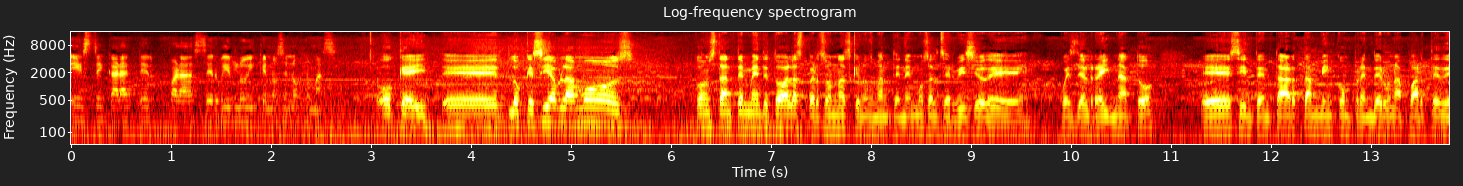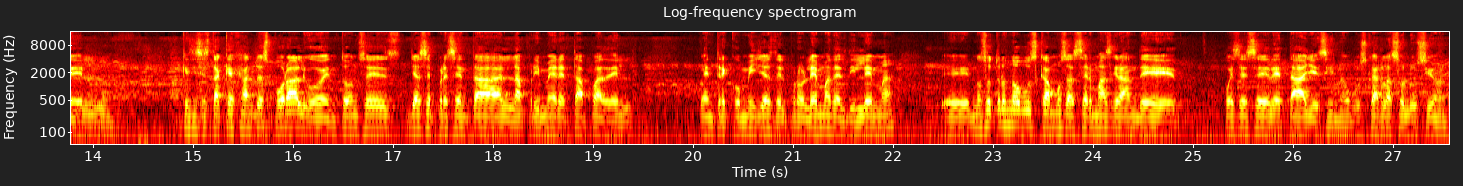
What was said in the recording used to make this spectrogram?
este carácter para servirlo y que no se enoje más? Ok, eh, lo que sí hablamos constantemente todas las personas que nos mantenemos al servicio de pues del reinato es intentar también comprender una parte del que si se está quejando es por algo, entonces ya se presenta la primera etapa del entre comillas del problema, del dilema. Eh, nosotros no buscamos hacer más grande pues ese detalle, sino buscar la solución.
